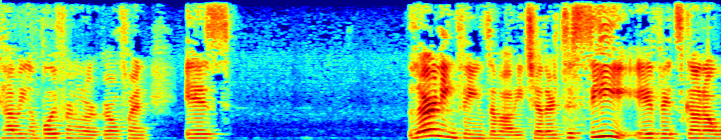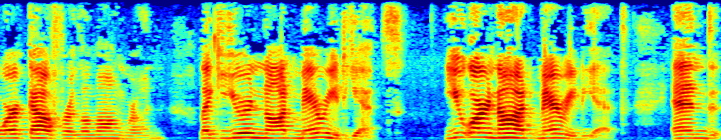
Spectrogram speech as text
having a boyfriend or a girlfriend is learning things about each other to see if it's gonna work out for the long run. Like you're not married yet. You are not married yet. And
